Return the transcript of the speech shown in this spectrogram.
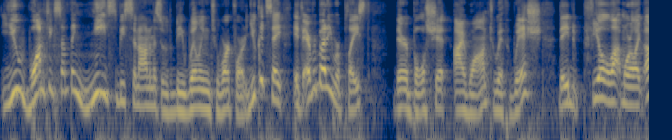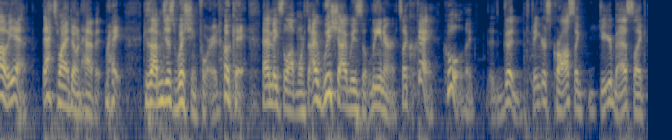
you wanting something needs to be synonymous with be willing to work for it. You could say if everybody replaced their bullshit I want with wish, they'd feel a lot more like, oh yeah, that's why I don't have it, right? Because I'm just wishing for it. Okay, that makes a lot more sense. I wish I was leaner. It's like, okay, cool, like good. Fingers crossed. Like do your best. Like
